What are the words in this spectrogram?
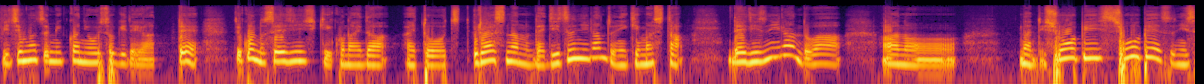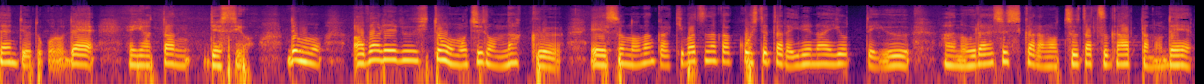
1月3日にお急ぎでやって、で、今度成人式、この間、えっと、浦安なのでディズニーランドに行きました。で、ディズニーランドは、あのなんて、小ビース、小ベース2000っていうところで、えやったんですよ。でも、暴れる人ももちろんなく、えー、そのなんか奇抜な格好してたら入れないよっていう、あの、浦安市からの通達があったので、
